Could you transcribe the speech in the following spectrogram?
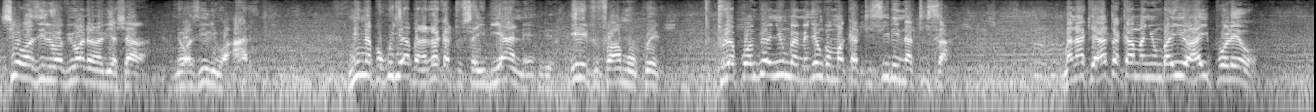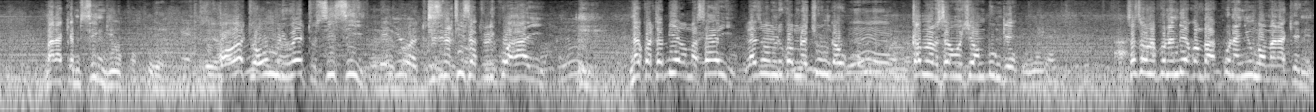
sio waziri wa viwanda na biashara, ni waziri wa ardhi. Mimi ninapokuja hapa nataka tusaidiane ili tufahamu ukweli. Tunapoambiwa nyumba imejengwa mwaka tisini na tisa, manake hata kama nyumba hiyo haipo leo, manake msingi upo. yeah. yeah. Kwa watu wa umri wetu sisi, tisini na tisa tulikuwa hai na kwa tabia ya Wamasai lazima mlikuwa mnachunga huko kama unavyosema mheshimiwa mbunge. Sasa unaponiambia kwamba hakuna nyumba, manake nini?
